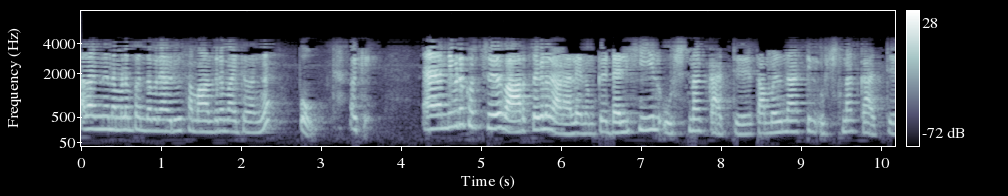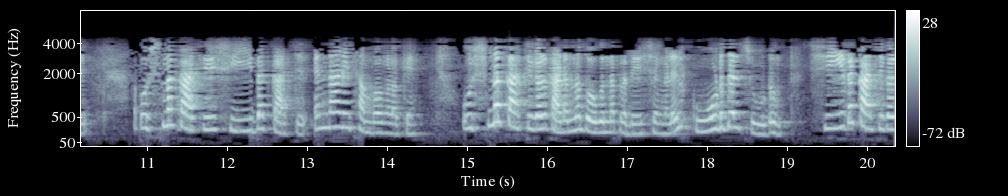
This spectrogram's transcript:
അതങ്ങ് നമ്മളിപ്പോ എന്താ പറയാ ഒരു സമാന്തരമായിട്ട് അതങ്ങ് പോവും. ഓക്കെ ആൻഡ് ഇവിടെ കുറച്ച് വാർത്തകൾ കാണാം അല്ലെ? നമുക്ക് ഡൽഹിയിൽ ഉഷ്ണക്കാറ്റ് തമിഴ്നാട്ടിൽ ഉഷ്ണക്കാറ്റ് അപ്പൊ ഉഷ്ണക്കാറ്റ് ശീതക്കാറ്റ് എന്താണ് ഈ സംഭവങ്ങളൊക്കെ? ഉഷ്ണക്കാറ്റുകൾ കടന്നു പോകുന്ന പ്രദേശങ്ങളിൽ കൂടുതൽ ചൂടും ശീതക്കാറ്റുകൾ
